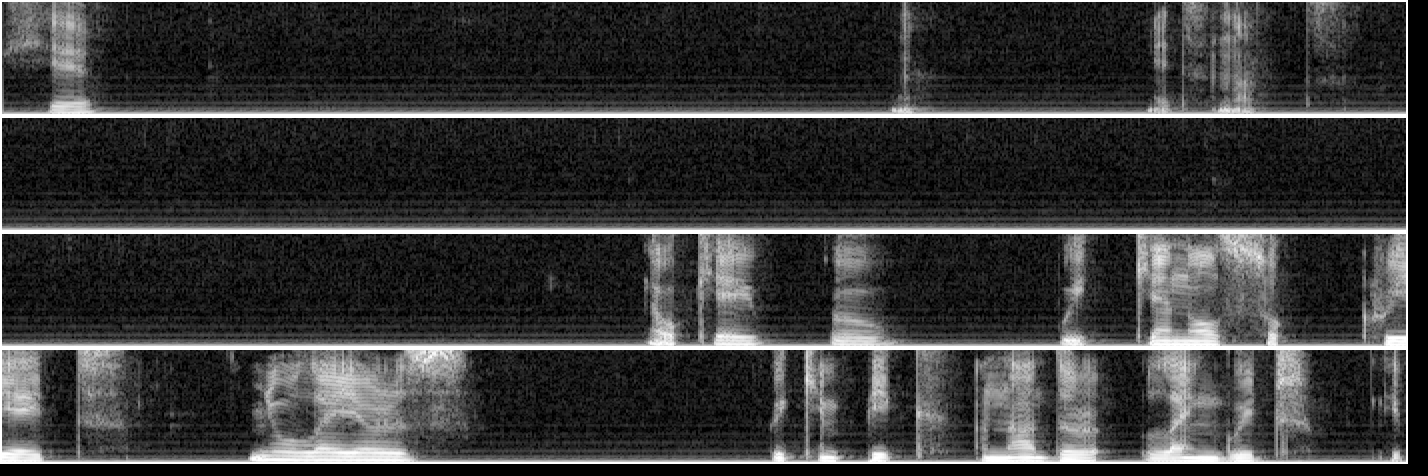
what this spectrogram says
Here. It's not okay uh, we can also create new layers. We can pick another language if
